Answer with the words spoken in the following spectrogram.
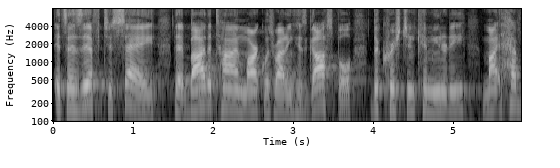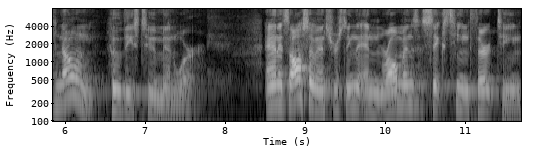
It's as if to say that by the time Mark was writing his gospel, the Christian community might have known who these two men were. And it's also interesting that in Romans 16 13,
